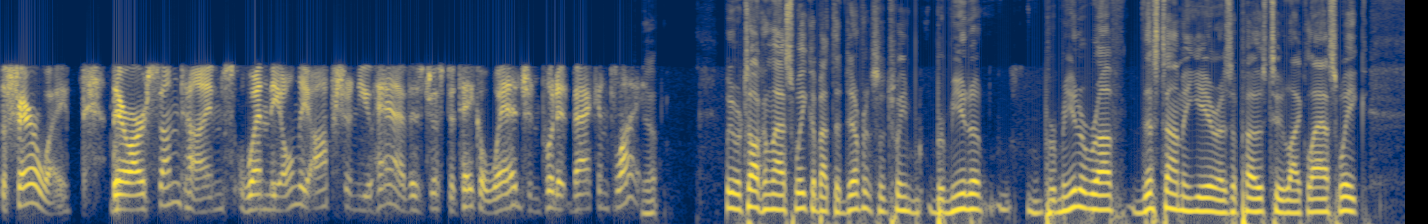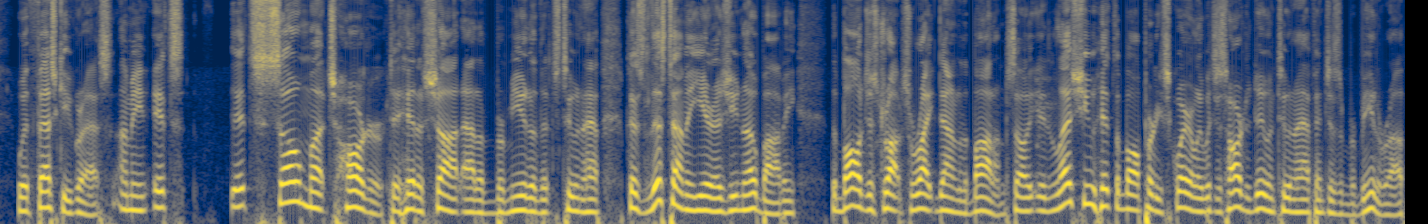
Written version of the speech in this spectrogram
the fairway there are some times when the only option you have is just to take a wedge and put it back in play Yep. we were talking last week about the difference between Bermuda Bermuda rough this time of year as opposed to like last week with fescue grass. I mean, it's it's so much harder to hit a shot out of Bermuda that's two and a half because this time of year, as you know, Bobby, the ball just drops right down to the bottom. So unless you hit the ball pretty squarely, which is hard to do in two and a half inches of Bermuda rough,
